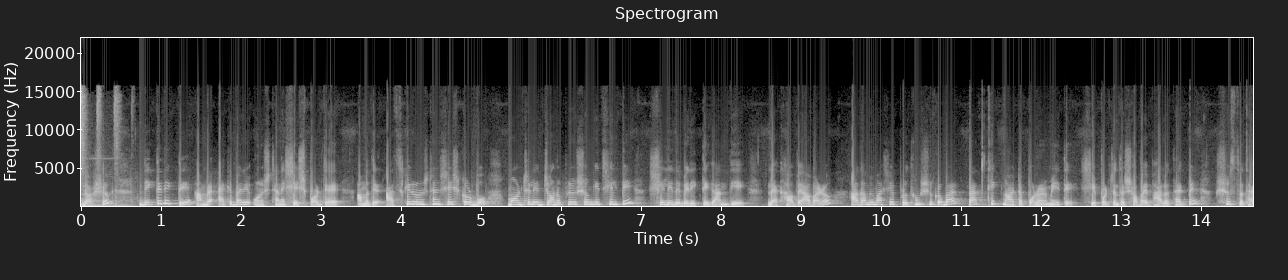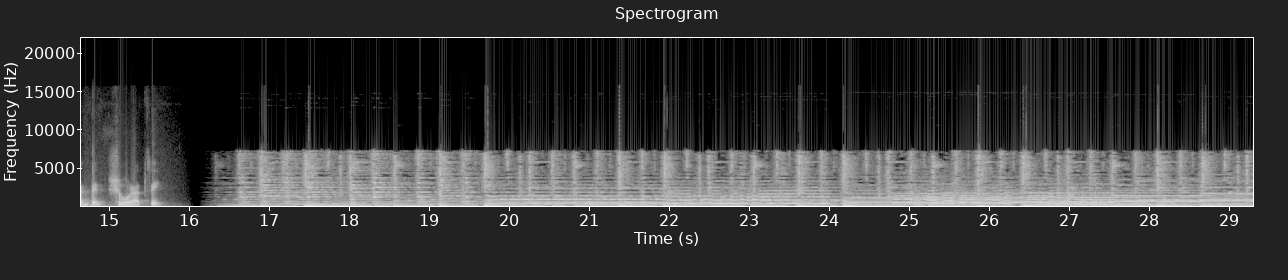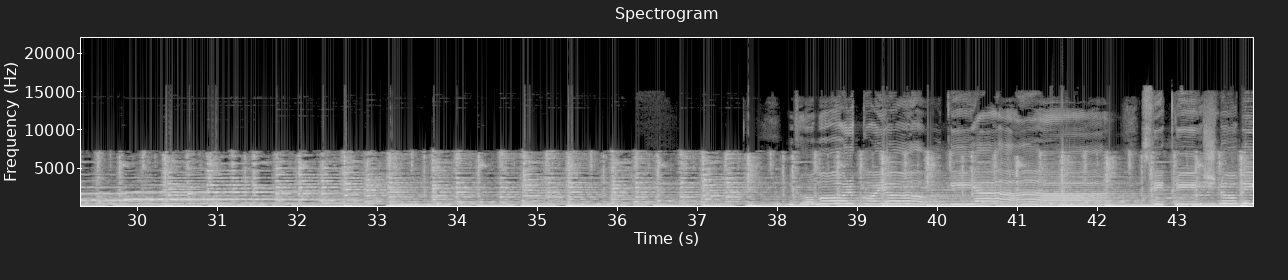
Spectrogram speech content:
দর্শক, দেখতে দেখতে আমরা একেবারে অনুষ্ঠানের শেষ পর্যায়ে। আমাদের আজকের অনুষ্ঠান শেষ করব মন্ট্রালের জনপ্রিয় সংগীত শিল্পী শেলিদেবের একটি গান দিয়ে। দেখা হবে আবারও আগামী মাসের প্রথম শুক্রবার রাত ঠিক নয়টা পনেরো মিনিটে। সে পর্যন্ত সবাই ভালো থাকবেন, সুস্থ থাকবেন। শুভরাত্রি। Vishnu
